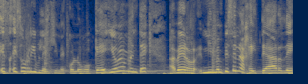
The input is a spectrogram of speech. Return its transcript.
es, es, horrible el ginecólogo, ¿ok? Y obviamente, a ver, ni me empiecen a hatear de,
